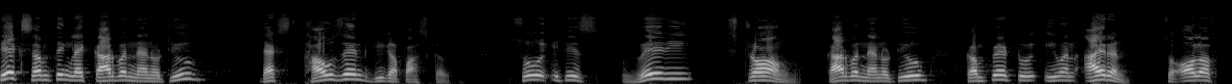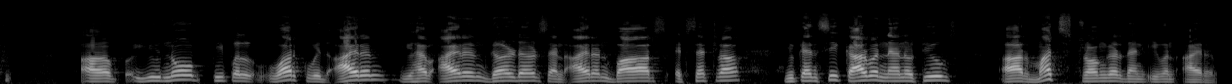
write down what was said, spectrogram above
Take something like carbon nanotube that is 1000 gigapascals. So, it is very strong carbon nanotube compared to even iron. So, all of uh, you know people work with iron, you have iron girders and iron bars etcetera. You can see carbon nanotubes are much stronger than even iron.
